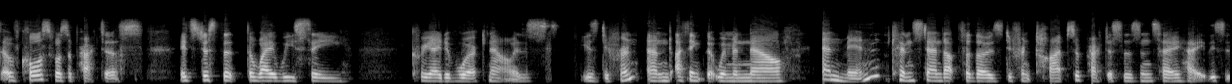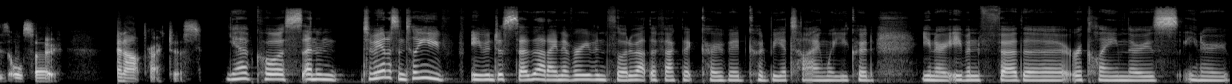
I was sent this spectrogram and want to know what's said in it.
of course, was a practice. It's just that the way we see creative work now is is different. And I think that women now and men can stand up for those different types of practices and say, hey, this is also an art practice. Yeah, of course. And to be honest, until you've even just said that, I never even thought about the fact that COVID could be a time where you could, you know, even further reclaim those, you know,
